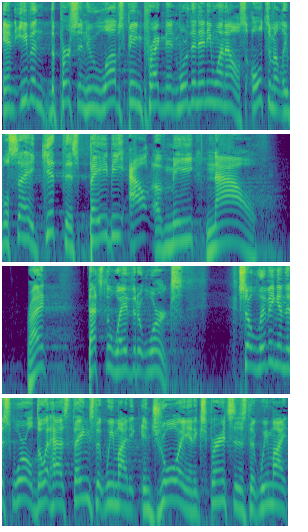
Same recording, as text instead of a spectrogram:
And even the person who loves being pregnant more than anyone else ultimately will say, Get this baby out of me now. Right? That's the way that it works. So, living in this world, though it has things that we might enjoy and experiences that we might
